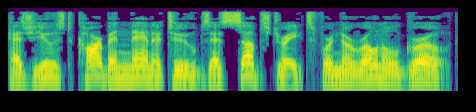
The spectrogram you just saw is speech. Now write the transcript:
has used carbon nanotubes as substrates for neuronal growth.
